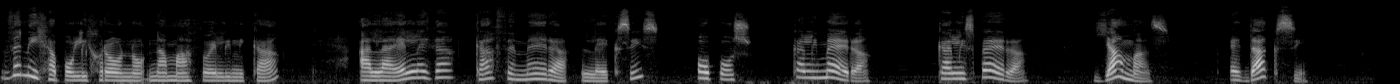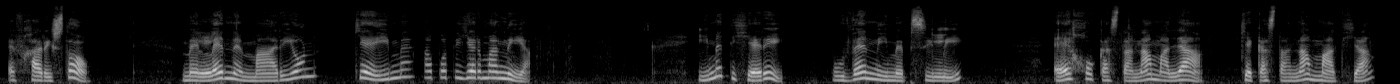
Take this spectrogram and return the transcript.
Δεν είχα πολύ χρόνο να μάθω ελληνικά, αλλά έλεγα κάθε μέρα λέξεις όπως «καλημέρα», «καλησπέρα», «γεια μας», «εντάξει», «ευχαριστώ». Με λένε Μάριον και είμαι από τη Γερμανία. Είμαι τυχερή που δεν είμαι ψηλή, έχω καστανά μαλλιά και καστανά μάτια,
